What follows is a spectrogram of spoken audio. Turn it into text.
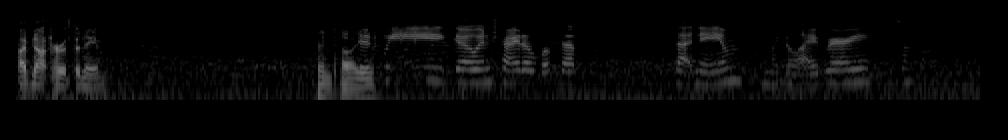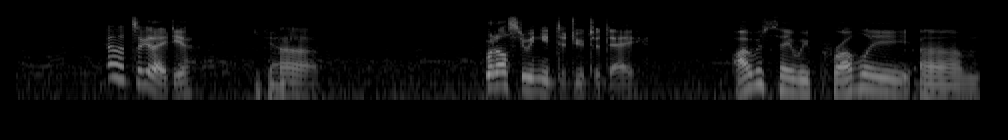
I've not heard the name. Couldn't tell you. Should we go and try to look up that name in like a library or something? Oh, it's a good idea. Okay. Uh, what else do we need to do today? I would say we probably um,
